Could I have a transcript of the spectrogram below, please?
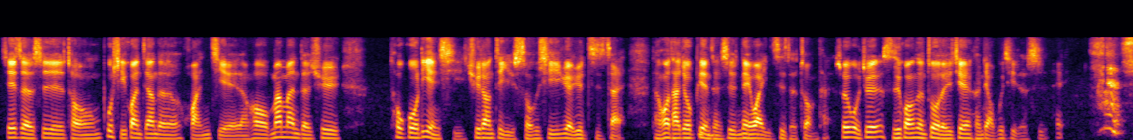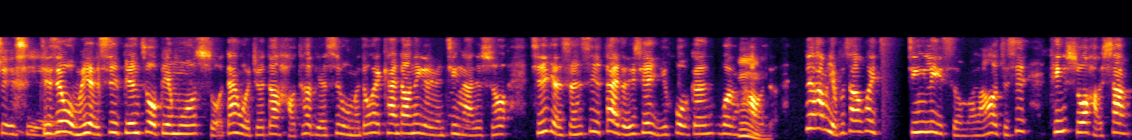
接着是从不习惯这样的环节，然后慢慢的去透过练习去让自己熟悉，越来越自在，然后他就变成是内外一致的状态。所以我觉得时光正做了一件很了不起的事，嘿。谢谢。其实我们也是边做边摸索，但我觉得好特别，是我们都会看到那个人进来的时候，其实眼神是带着一些疑惑跟问号的，因为他们也不知道会经历什么，然后只是听说好像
